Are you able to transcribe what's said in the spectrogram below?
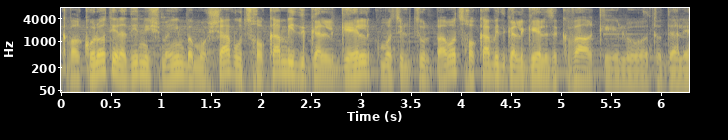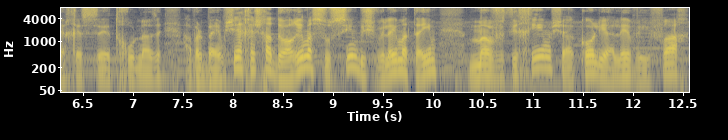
כבר קולות ילדים נשמעים במושב וצחוקה מתגלגל, כמו צלצול פעמות, צחוקה מתגלגל זה כבר כאילו, אתה יודע, לייחס אה, תכונה זה, אבל בהמשך יש לך דוהרים הסוסים בשבילי מטעים, מבטיחים שהכל יעלה ויפרח.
